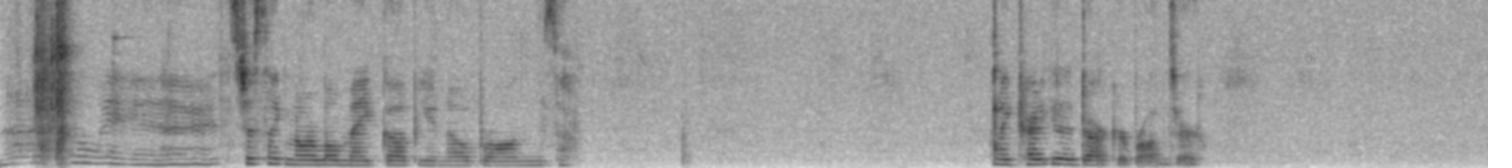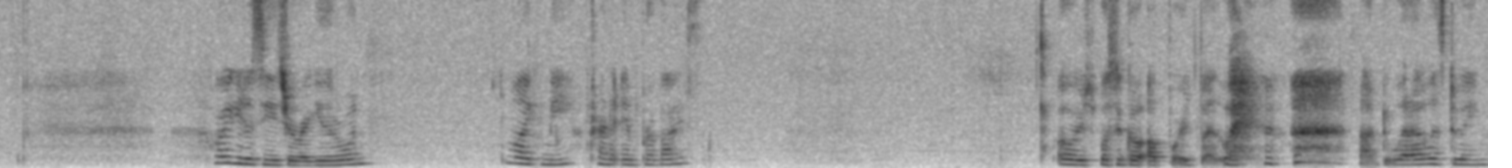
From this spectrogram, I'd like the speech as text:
like to wear. It's just like normal makeup, you know, bronze. Like try to get a darker bronzer. Or you can just use your regular one. Like me, I'm trying to improvise. Oh, you're supposed to go upwards by the way. Not do what I was doing.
